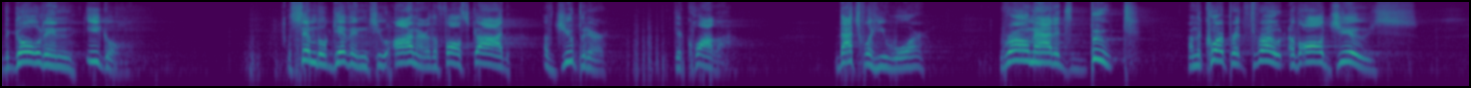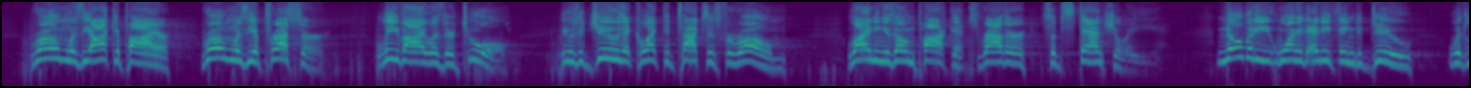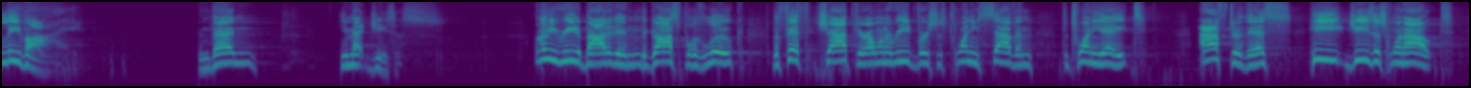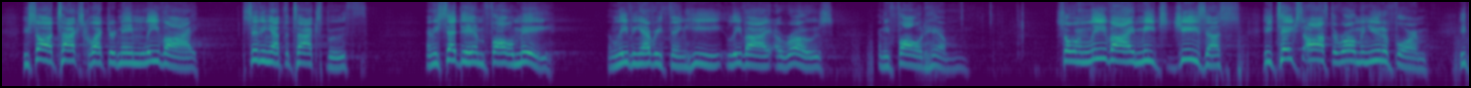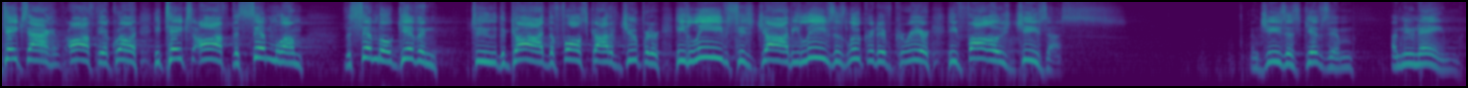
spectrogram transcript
the golden eagle, a symbol given to honor the false god of Jupiter, the Aquila. That's what he wore. Rome had its boot on the corporate throat of all Jews. Rome was the occupier, Rome was the oppressor. Levi was their tool. He was a Jew that collected taxes for Rome, lining his own pockets rather substantially. Nobody wanted anything to do with Levi. And then he met Jesus. Let me read about it in the Gospel of Luke, the fifth chapter. I want to read verses 27 to 28. After this, he, Jesus, went out he saw a tax collector named Levi sitting at the tax booth, and he said to him, Follow me. And leaving everything, he, Levi, arose and he followed him. So when Levi meets Jesus, he takes off the Roman uniform. He takes off the Aquila. He takes off the symbol, the symbol given to the God, the false God of Jupiter. He leaves his job, he leaves his lucrative career, he follows Jesus. And Jesus gives him a new name.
